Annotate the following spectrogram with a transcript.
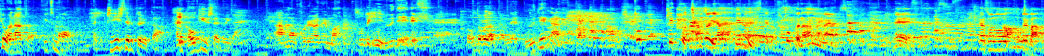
今日はなんといつも気にしてるというか、はい、どっか大きくしたいというかあもうこれはねもう圧倒的に腕ですね。男だったら腕。腕がねあの太結構ちゃんとやってるんですけど太くならないんですよ。ええ。その例えば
